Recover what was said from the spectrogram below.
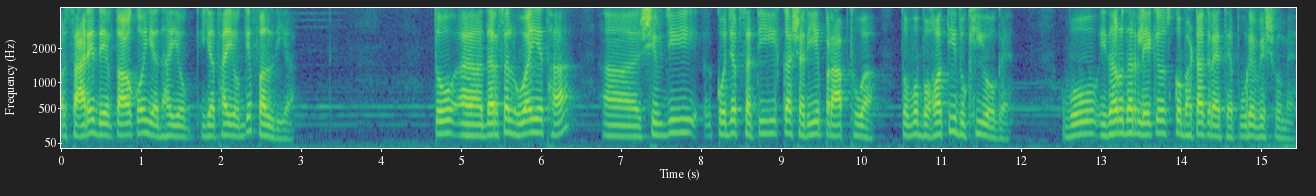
और सारे देवताओं को यथा योग्य यथा योग्य फल दिया। तो दरअसल हुआ यह था शिवजी को जब सती का शरीर प्राप्त हुआ तो वो बहुत ही दुखी हो गए। वो इधर उधर लेके उसको भटक रहे थे पूरे विश्व में।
